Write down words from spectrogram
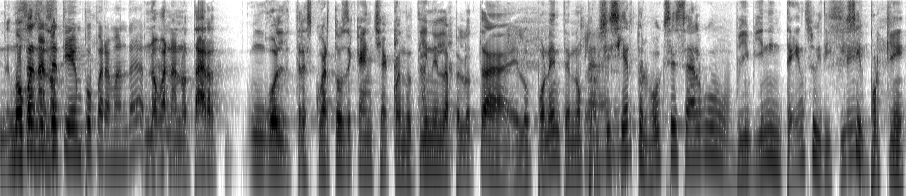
No usas van, a ese tiempo para mandar. no van a anotar un gol de tres cuartos de cancha cuando tiene la pelota el oponente, ¿no? Pero sí es cierto, el box es algo bien, bien intenso y difícil Sí. porque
